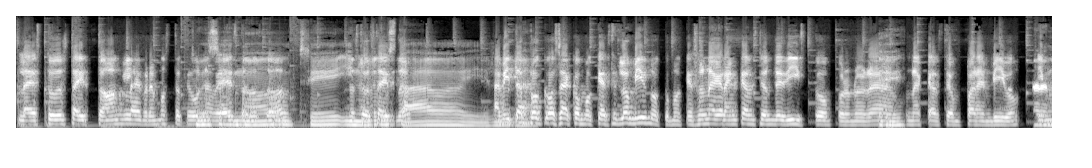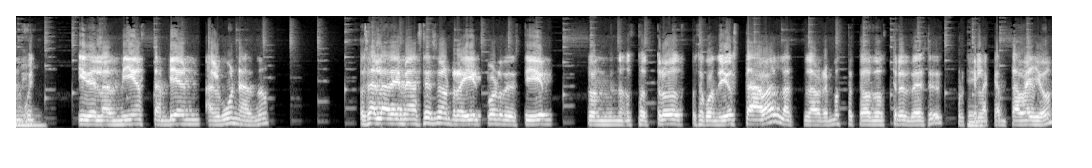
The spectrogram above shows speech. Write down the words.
la de Studio Side Song la habremos tocado una vez, ¿no? Sí, y no le gustaba, y A mí tampoco, o sea, como que es lo mismo, como que es una gran canción de disco, pero no era una canción para en vivo. Y, y, de las mías también, algunas, ¿no? O sea, la de Me hace sonreír por decir, con nosotros, o sea, cuando yo estaba, la, la habremos tocado dos, tres veces, porque la cantaba yo.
